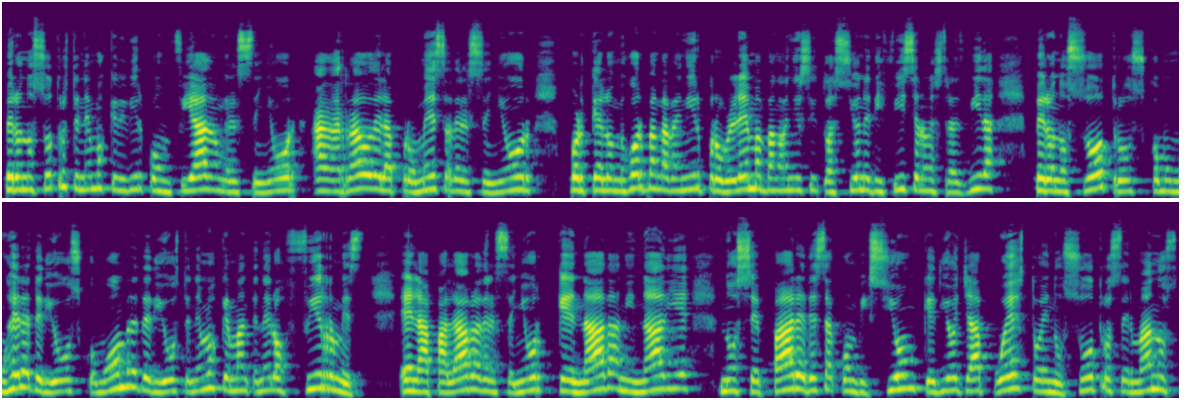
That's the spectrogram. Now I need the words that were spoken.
pero nosotros tenemos que vivir confiado en el Señor, agarrado de la promesa del Señor, porque a lo mejor van a venir problemas, van a venir situaciones difíciles en nuestras vidas, pero nosotros como mujeres de Dios, como hombres de Dios, tenemos que mantenerlos firmes en la palabra del Señor, que nada ni nadie nos separe de esa convicción que Dios ya ha puesto en nosotros, hermanos,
